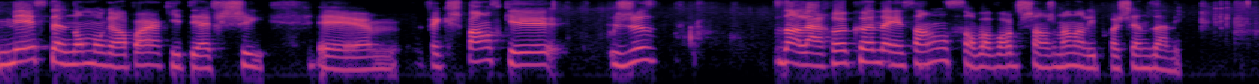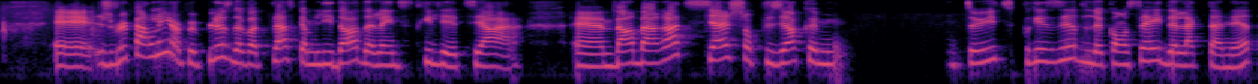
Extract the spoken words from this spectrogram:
Mais c'était le nom de mon grand-père qui était affiché. Euh, fait que je pense que juste dans la reconnaissance, on va voir du changement dans les prochaines années. Euh, je veux parler un peu plus de votre place comme leader de l'industrie laitière. Euh, Barbara, tu sièges sur plusieurs comités. Tu présides le conseil de Lactanet.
